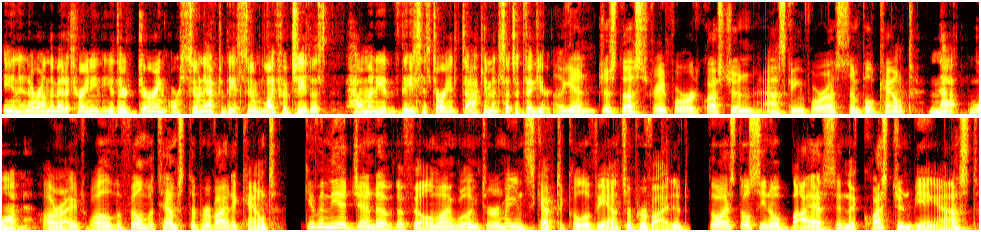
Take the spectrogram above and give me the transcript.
in and around the Mediterranean either during or soon after the assumed life of Jesus. How many of these historians document such a figure? Again, just a straightforward question asking for a simple count. Not one. All right, well, the film attempts to provide a count. Given the agenda of the film, I'm willing to remain skeptical of the answer provided, though I still see no bias in the question being asked.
